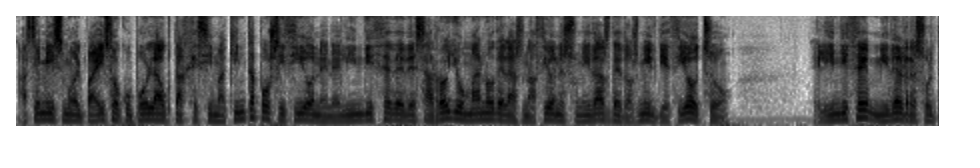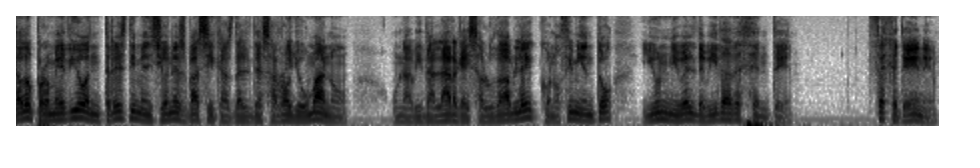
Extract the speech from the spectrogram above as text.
Asimismo, el país ocupó la 85 posición en el Índice de Desarrollo Humano de las Naciones Unidas de 2018. El índice mide el resultado promedio en tres dimensiones básicas del desarrollo humano, una vida larga y saludable, conocimiento y un nivel de vida decente. CGTN,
